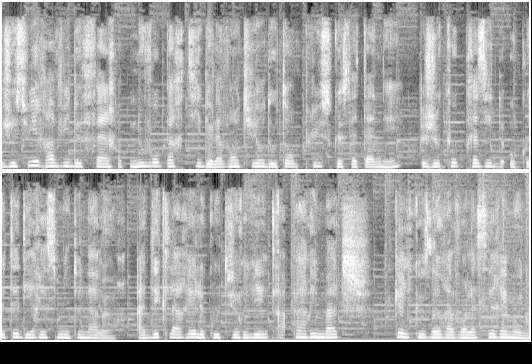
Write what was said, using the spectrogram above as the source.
Je suis ravie de faire nouveau partie de l'aventure d'autant plus que cette année, je co-préside aux côtés d'Iris Mittenauer, a déclaré le couturier à Paris Match, quelques heures avant la cérémonie.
